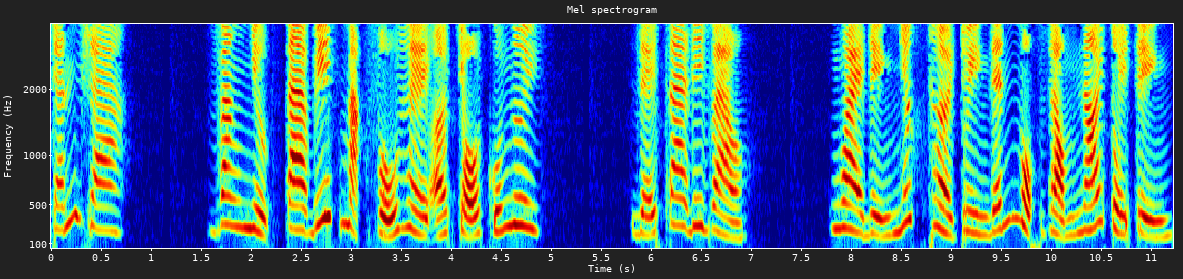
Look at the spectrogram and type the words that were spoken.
Tránh ra. Văn nhược ta biết mặt vũ hề ở chỗ của ngươi. Để ta đi vào. Ngoài điện nhất thời truyền đến một giọng nói tùy tiện.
